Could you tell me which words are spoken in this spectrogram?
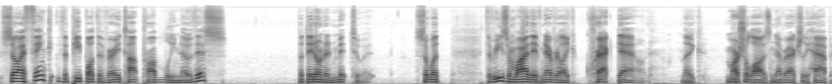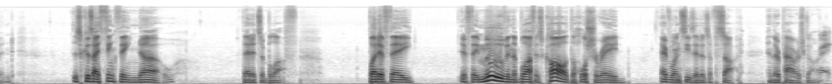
So I think the people at the very top probably know this, but they don't admit to it. So what the reason why they've never like cracked down, like martial law has never actually happened, is because I think they know that it's a bluff. But if they if they move and the bluff is called, the whole charade, everyone sees it as a facade, and their power's gone. Right.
